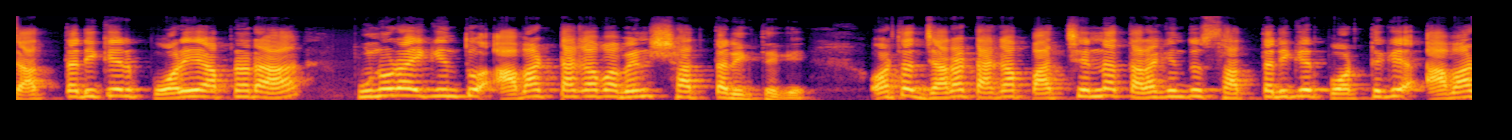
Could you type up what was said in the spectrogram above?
চার তারিখের পরে আপনারা পুনরায় কিন্তু আবার টাকা পাবেন সাত তারিখ থেকে। অর্থাৎ যারা টাকা পাচ্ছেন না, তারা কিন্তু সাত তারিখের পর থেকে আবার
